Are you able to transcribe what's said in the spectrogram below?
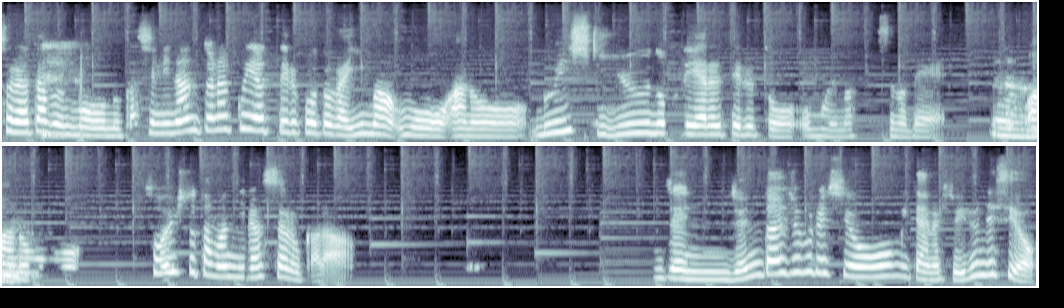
それは多分もう昔になんとなくやってることが今もうあの、無意識有能でやられてると思いますので、うんあの、そういう人たまにいらっしゃるから、全然大丈夫ですよ、みたいな人いるんですよ。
